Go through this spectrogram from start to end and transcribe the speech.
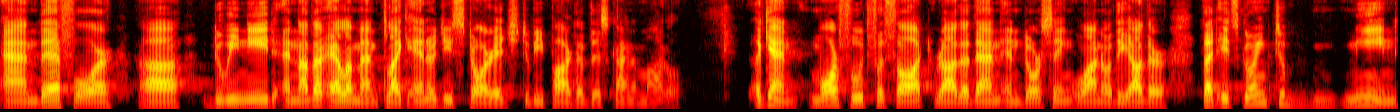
and therefore uh, do we need another element like energy storage to be part of this kind of model? Again, more food for thought rather than endorsing one or the other, but it's going to mean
